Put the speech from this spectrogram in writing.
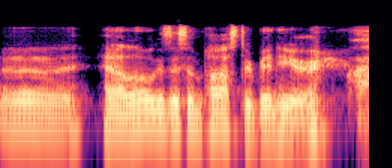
Uh, how long has this imposter been here?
